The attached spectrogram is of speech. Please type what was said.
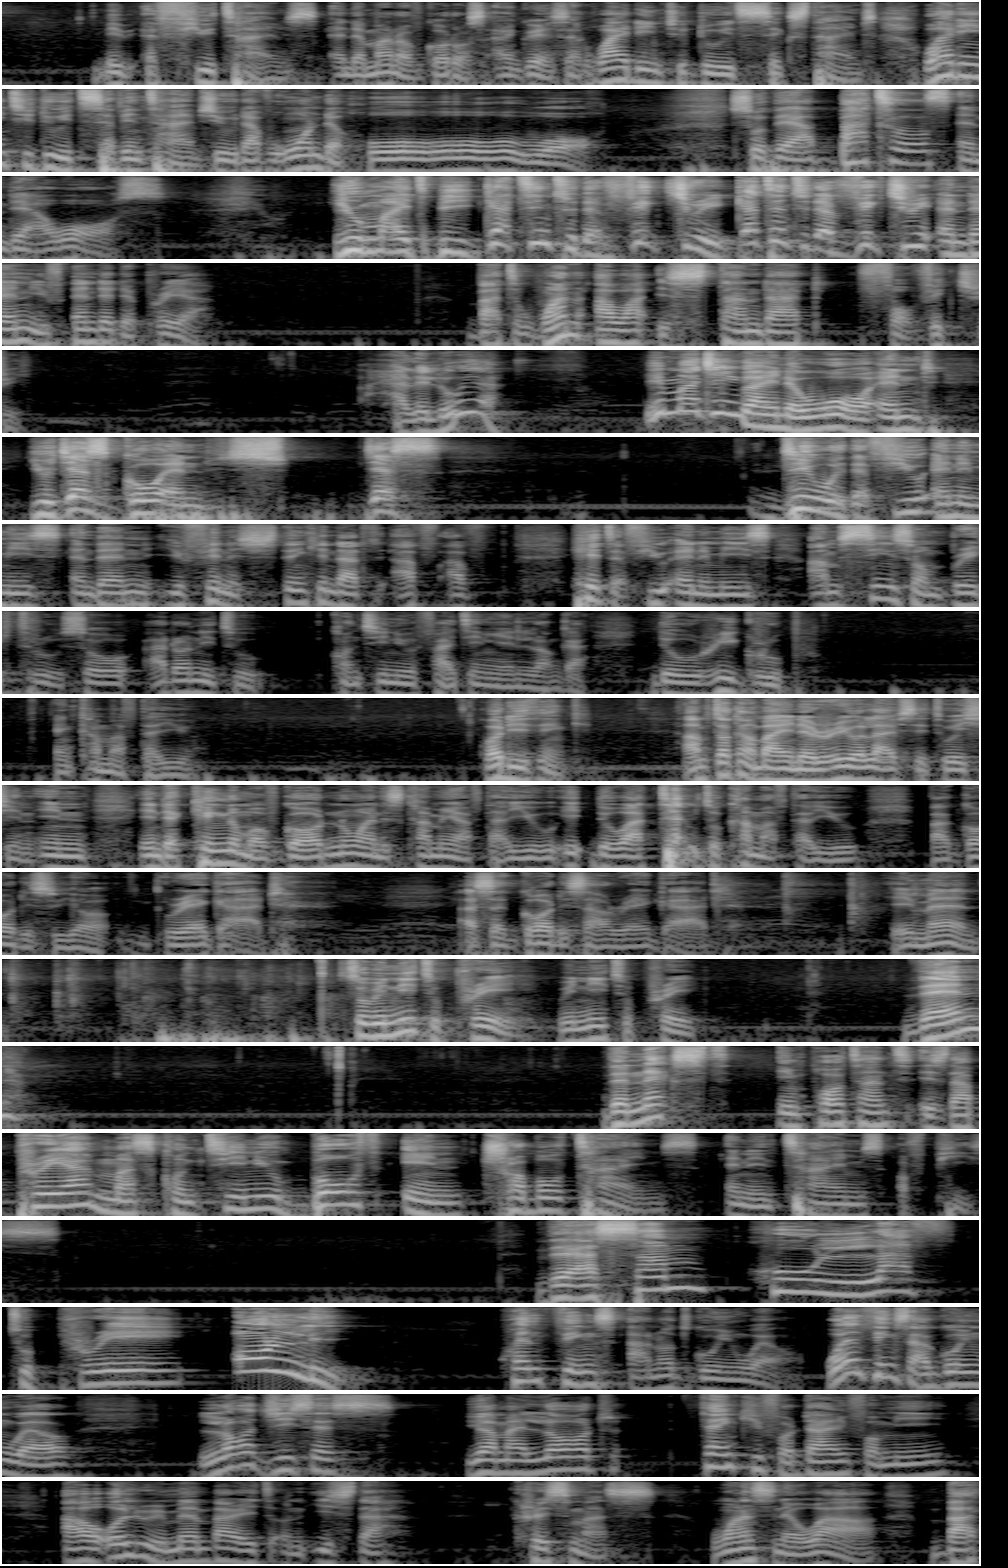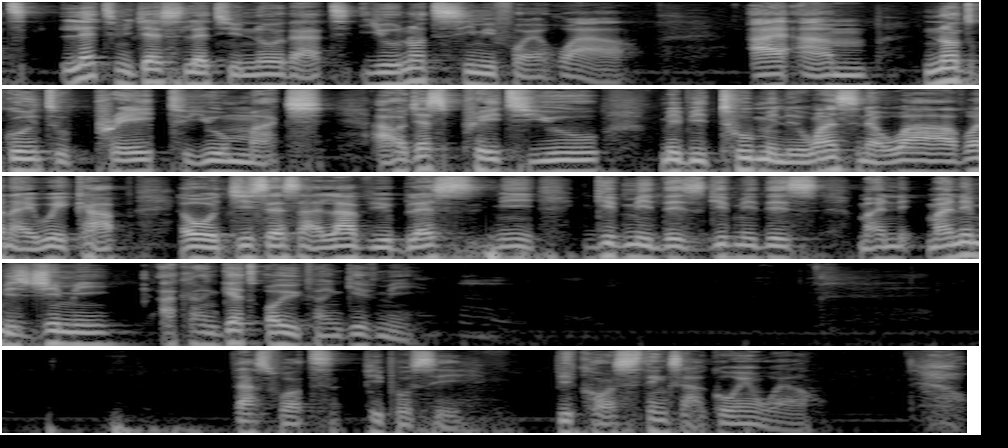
maybe a few times, and the man of God was angry and said, Why didn't you do it six times? Why didn't you do it seven times? You would have won the whole war. So there are battles and there are wars. You might be getting to the victory, getting to the victory, and then you've ended the prayer. But one hour is standard for victory. Hallelujah. Imagine you are in a war and you just go and sh- just deal with a few enemies and then you finish thinking that I've, I've hit a few enemies. I'm seeing some breakthrough, so I don't need to continue fighting any longer. They will regroup and come after you. What do you think? I'm talking about in a real life situation. In, in the kingdom of God, no one is coming after you. It, they will attempt to come after you, but God is your rear guard. I said, God is our rear guard. Amen. So we need to pray. We need to pray. Then, the next important is that prayer must continue both in troubled times and in times of peace. There are some who love to pray only when things are not going well. When things are going well, Lord Jesus, you are my Lord. Thank you for dying for me. I'll only remember it on Easter, Christmas, once in a while. But let me just let you know that you will not see me for a while. I am not going to pray to you much. I'll just pray to you maybe two minutes once in a while when I wake up. Oh, Jesus, I love you. Bless me. Give me this. Give me this. My, my name is Jimmy. I can get all you can give me. That's what people say because things are going well.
